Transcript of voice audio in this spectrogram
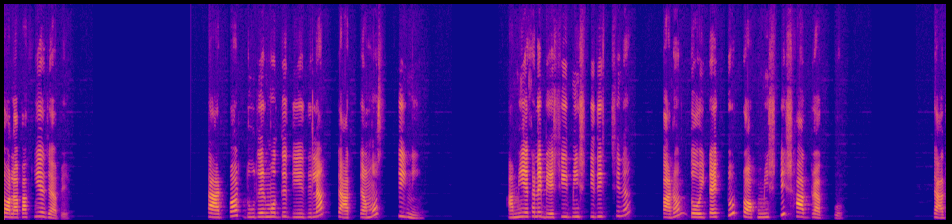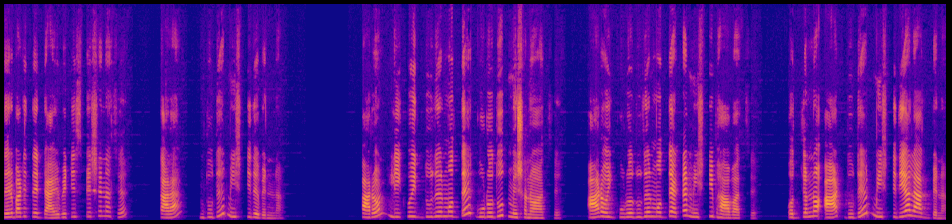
দলা পাকিয়ে যাবে। তারপর দুধের মধ্যে দিয়ে দিলাম চার চামচ চিনি। আমি এখানে বেশি মিষ্টি দিচ্ছি না, কারণ দইটা একটু টক মিষ্টি স্বাদ রাখব। যাদের বাড়িতে ডায়াবেটিস পেশেন্ট আছে, তারা দুধে মিষ্টি দেবেন না। কারণ লিকুইড দুধের মধ্যে গুঁড়ো দুধ মেশানো আছে, আর ওই গুঁড়ো দুধের মধ্যে একটা মিষ্টি ভাব আছে। ওর জন্য আর দুধে মিষ্টি দেওয়া লাগবে না।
